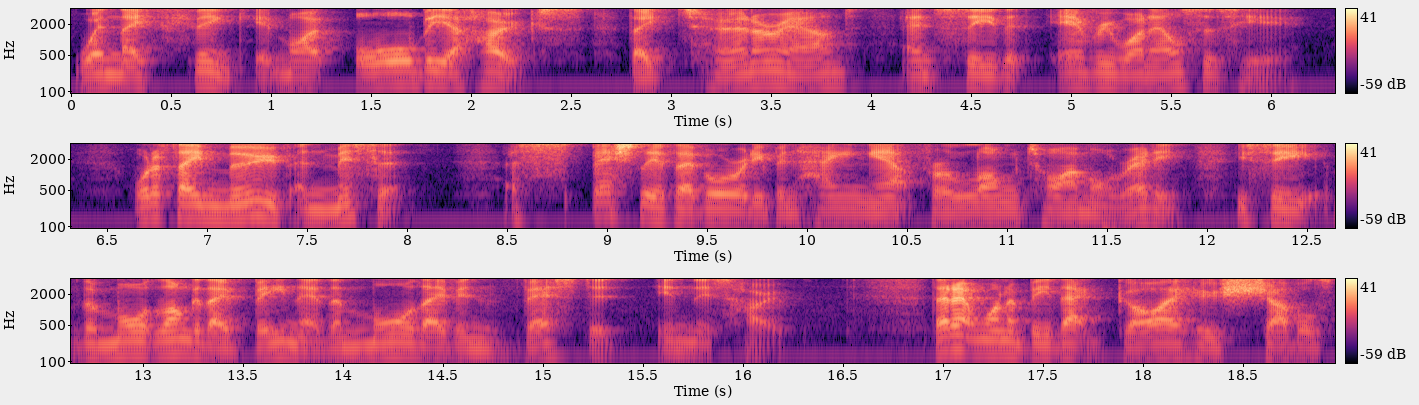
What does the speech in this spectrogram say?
When they think it might all be a hoax, they turn around and see that everyone else is here. What if they move and miss it? Especially if they've already been hanging out for a long time already. You see, the more longer they've been there, the more they've invested in this hope. They don't want to be that guy who shovels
